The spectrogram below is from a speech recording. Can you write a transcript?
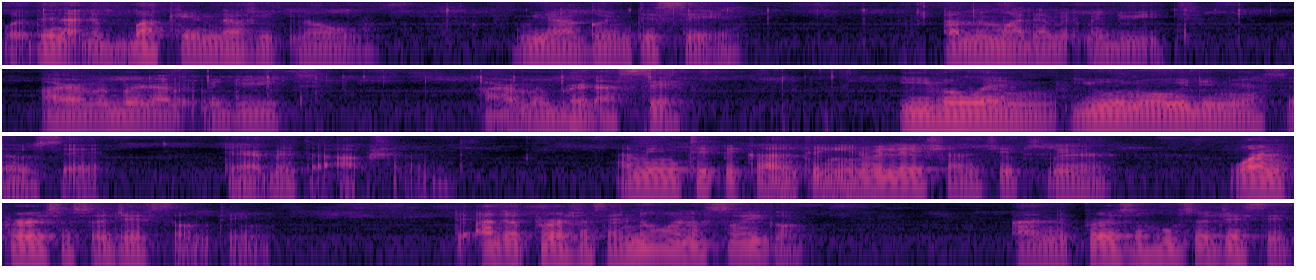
but then at the back end of it now, we are going to say, I'm a mother make me do it. Or my brother make me do it. Or my brother say. Even when you know within yourself say there are better options. I mean typical thing in relationships where one person suggests something, the other person say, No one saw it go and the person who suggests it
